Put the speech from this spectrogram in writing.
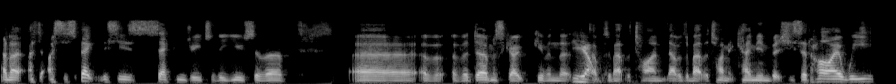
and I, I suspect this is secondary to the use of a uh, of, a, of a dermoscope, given that yeah. that was about the time that was about the time it came in. But she said, "Hi, we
